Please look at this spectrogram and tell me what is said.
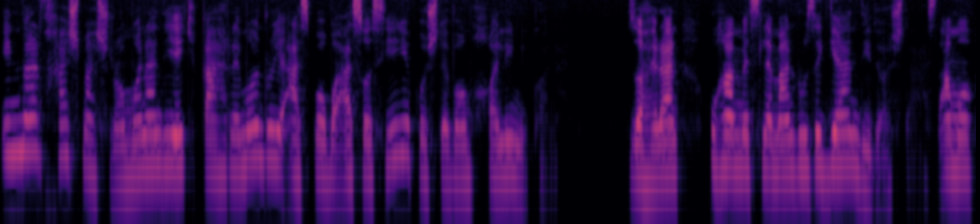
این مرد خشمش را مانند یک قهرمان روی اسباب و اساسیه پشت بام خالی می کند. ظاهرا او هم مثل من روز گندی داشته است اما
